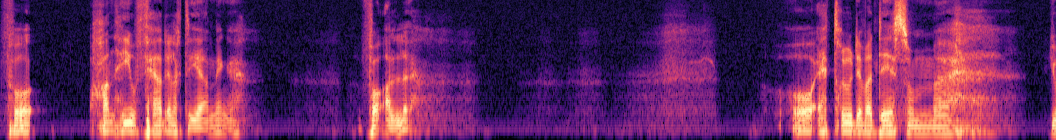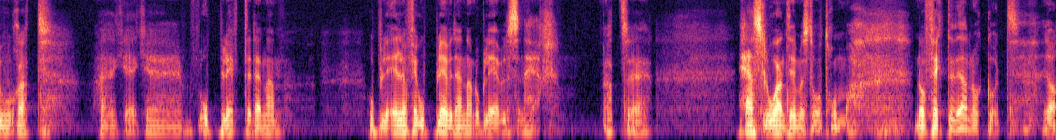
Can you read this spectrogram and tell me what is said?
For han har jo ferdiglagte gjerninger for alle. Og jeg tror det var det som uh, gjorde at jeg, jeg eh, opplevde denne Eller fikk oppleve denne opplevelsen her. At uh, her slo han til med stortromma. Nå fikk det være nok godt. Ja.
